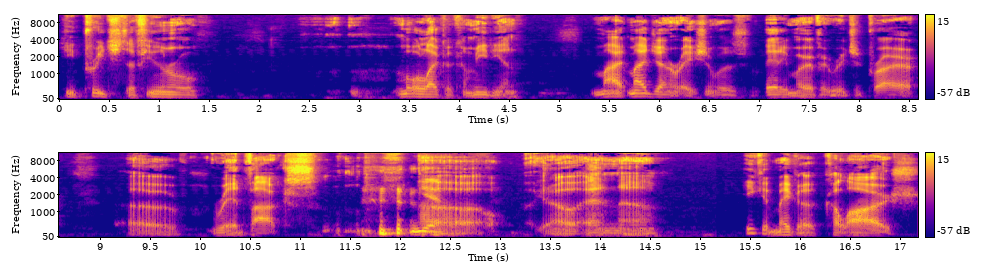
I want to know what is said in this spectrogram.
he preached the funeral more like a comedian. My, my generation was Eddie Murphy, Richard Pryor, uh, Redd Foxx. yeah. Uh, you know, and uh, he could make a collage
